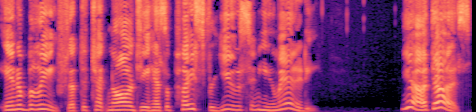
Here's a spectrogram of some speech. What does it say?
in a belief that the technology has a place for use in humanity. Yeah, it does.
